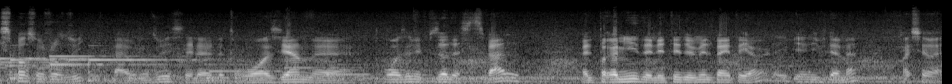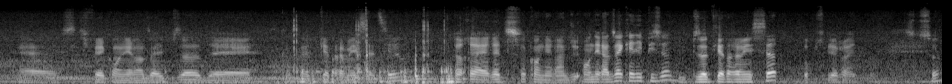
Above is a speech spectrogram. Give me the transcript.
qui se passe aujourd'hui? Ben, aujourd'hui, c'est le, le troisième, euh, troisième épisode estival. Euh, Le premier de l'été 2021, là, bien évidemment. Oui, c'est vrai. Euh, ce qui fait qu'on est rendu à l'épisode euh, le 87e. Arrête ça qu'on est rendu. On est rendu à quel épisode? Épisode 87, Oups, là, j'arrête. c'est ça?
